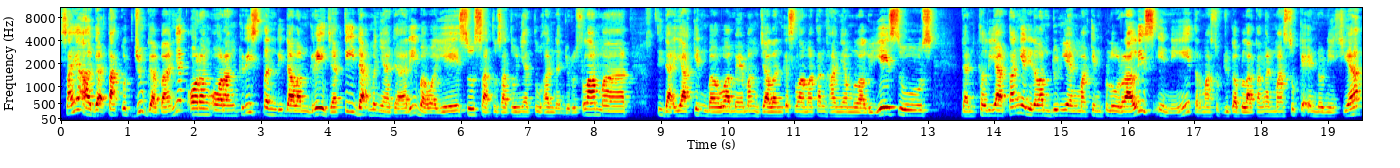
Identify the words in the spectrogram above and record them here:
saya agak takut juga banyak orang-orang Kristen di dalam gereja tidak menyadari bahwa Yesus satu-satunya Tuhan dan Juru Selamat. Tidak yakin bahwa memang jalan keselamatan hanya melalui Yesus. Dan kelihatannya di dalam dunia yang makin pluralis ini, termasuk juga belakangan masuk ke Indonesia,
